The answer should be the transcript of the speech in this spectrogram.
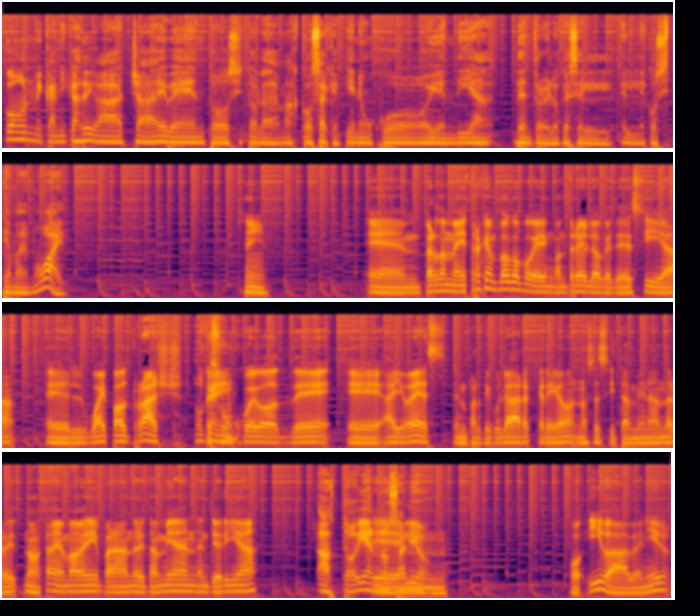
con mecánicas de gacha, eventos y todas las demás cosas que tiene un juego hoy en día dentro de lo que es el, ecosistema de mobile. Sí. Em, perdón, me distraje un poco porque encontré lo que te decía. El Wipeout Rush Ok. es un juego de eh, iOS en particular, creo. No sé si también Android. No, también va a venir para Android también, en teoría. Ah, todavía no Em, salió. O iba a venir.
